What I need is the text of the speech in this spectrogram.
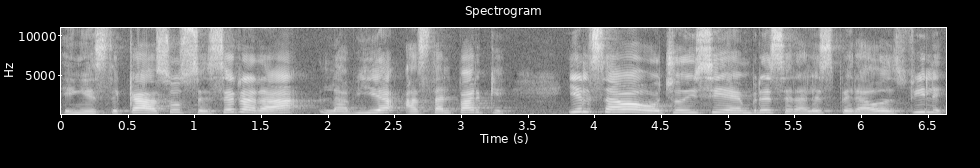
En este caso, se cerrará la vía hasta el parque y el sábado 8 de diciembre será el esperado desfile,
